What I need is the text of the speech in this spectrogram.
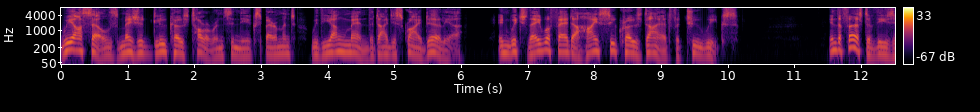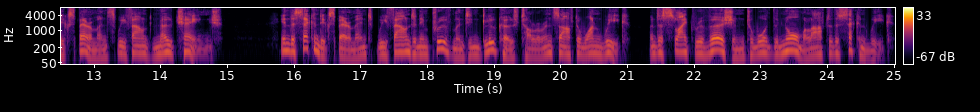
We ourselves measured glucose tolerance in the experiment with young men that I described earlier in which they were fed a high sucrose diet for two weeks. In the first of these experiments, we found no change. In the second experiment, we found an improvement in glucose tolerance after one week and a slight reversion toward the normal after the second week.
